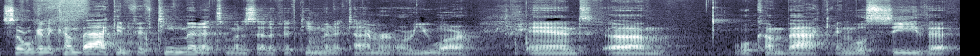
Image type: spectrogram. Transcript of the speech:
So we're gonna come back in 15 minutes. I'm gonna set a 15 minute timer, or you are, and um, we'll come back and we'll see that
